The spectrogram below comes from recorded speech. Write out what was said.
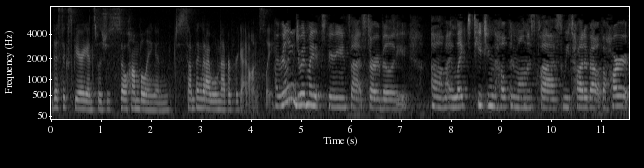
this experience was just so humbling and just something that I will never forget, honestly. I really enjoyed my experience at Star Ability. Um, I liked teaching the health and wellness class. We taught about the heart,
